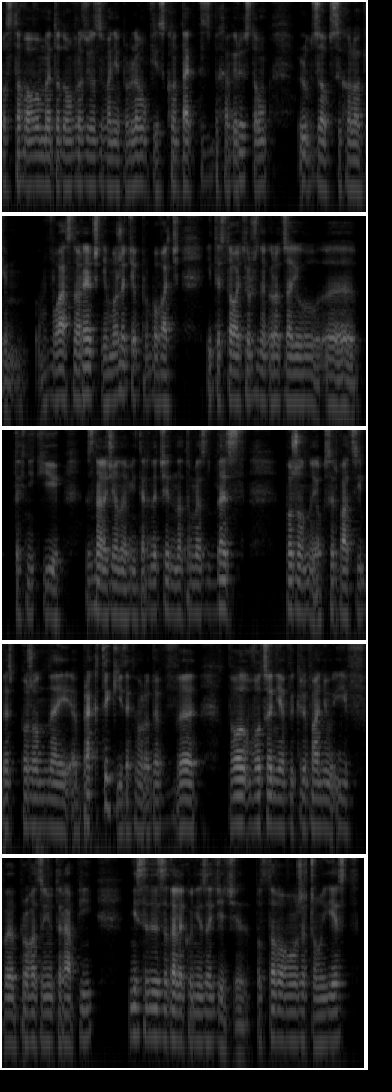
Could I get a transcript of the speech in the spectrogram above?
podstawową metodą w rozwiązywaniu problemów jest kontakt z behawiorystą lub zoopsychologiem. Własnoręcznie możecie próbować i testować różnego rodzaju e, techniki znalezione w internecie, natomiast bez porządnej obserwacji, bez porządnej praktyki, tak naprawdę w, w ocenie, wykrywaniu i w prowadzeniu terapii, niestety za daleko nie zajdziecie. Podstawową rzeczą jest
